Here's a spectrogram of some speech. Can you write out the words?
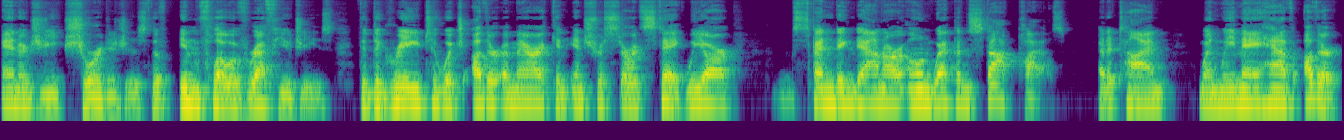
energy shortages, the inflow of refugees, the degree to which other American interests are at stake. We are spending down our own weapon stockpiles at a time when we may have other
